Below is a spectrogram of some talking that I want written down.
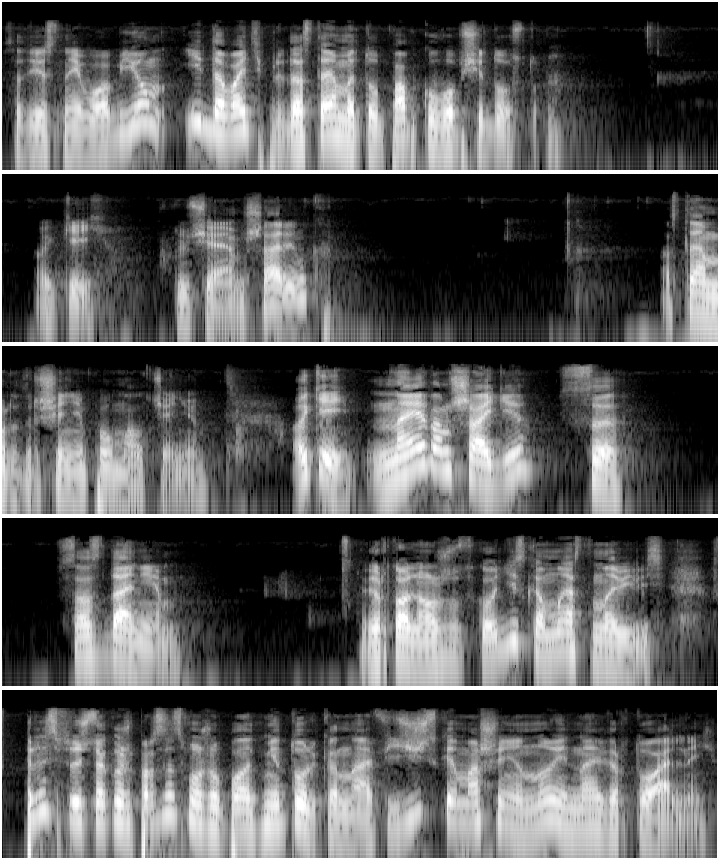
соответственно его объем. И давайте предоставим эту папку в общий доступ. Окей, включаем шаринг. Оставим разрешение по умолчанию. Окей, на этом шаге с созданием виртуального жесткого диска мы остановились. В принципе, точно такой же процесс можно выполнять не только на физической машине, но и на виртуальной.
